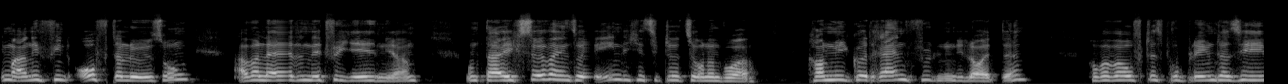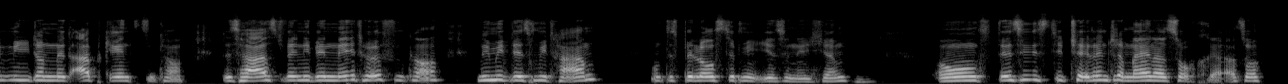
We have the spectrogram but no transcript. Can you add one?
Ich meine, ich finde oft eine Lösung, aber leider nicht für jeden, ja. Und da ich selber in so ähnliche Situationen war, kann mich gut reinfühlen in die Leute, habe aber oft das Problem, dass ich mich dann nicht abgrenzen kann. Das heißt, wenn ich mir nicht helfen kann, nehme ich das mit heim und das belastet mich irrsinnig. Ja. Und das ist die Challenge an meiner Sache. Also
